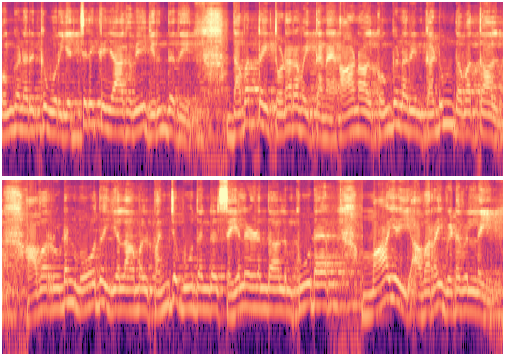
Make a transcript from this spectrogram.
கொங்கணருக்கு ஒரு எச்சரிக்கையாகவே இருந்தது. தவத்தை தொடர வைத்தன. ஆனால் கொங்கணரின் கடும் தவத்தால் அவருடன் மோத இயலாமல் பஞ்சபூதங்கள் செயலிழந்தாலும் கூட மாயை அவரை விடவில்லை.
